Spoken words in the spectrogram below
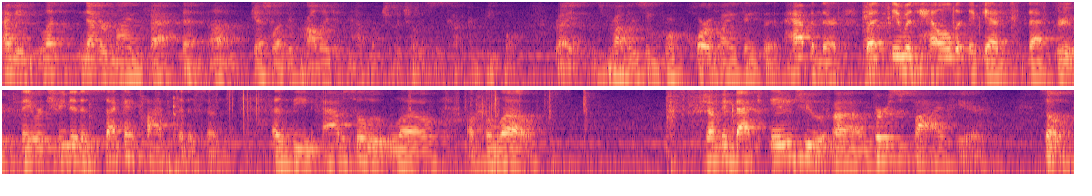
I mean, let's never mind the fact that, uh, guess what, they probably didn't have much of a choice as conquered people, right? There's probably some horrifying things that happened there, but it was held against that group. They were treated as second class citizens, as the absolute low of the low. Jumping back into uh, verse 5 here. So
